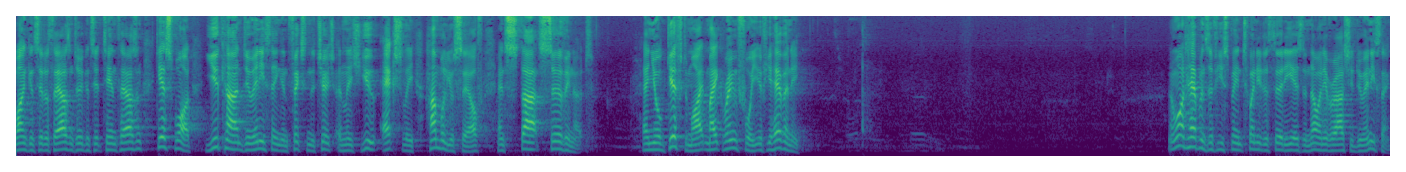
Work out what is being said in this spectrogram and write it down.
One can sit a thousand, two can sit ten thousand. Guess what? You can't do anything in fixing the church unless you actually humble yourself and start serving it. And your gift might make room for you if you have any. And what happens if you spend 20 to 30 years and no one ever asks you to do anything?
